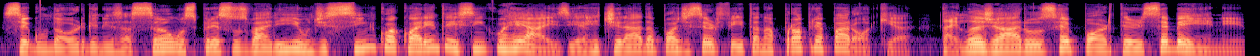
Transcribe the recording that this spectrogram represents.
Segundo a organização, os preços variam de R$ 5 a 45 reais e a retirada pode ser feita na própria paróquia. Tailan Jaros, repórter CBN.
